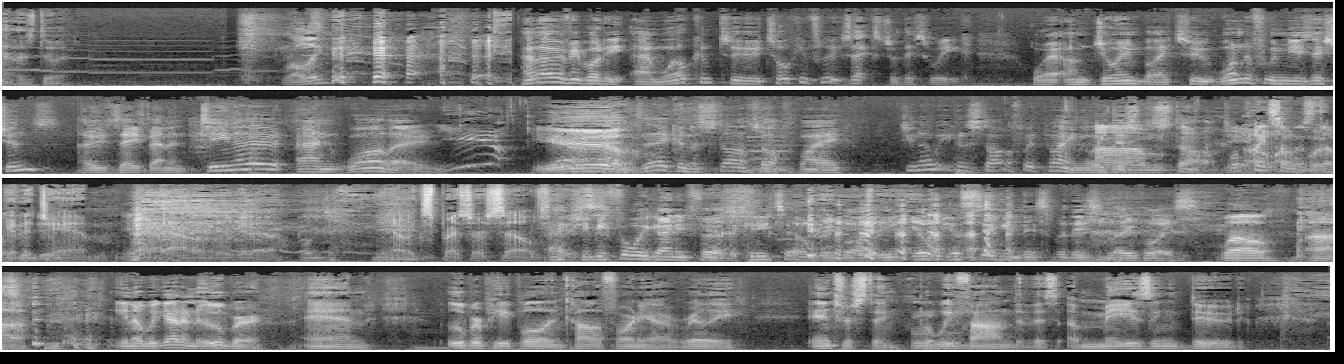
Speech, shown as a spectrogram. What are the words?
we start? Yeah, let's do it. Rolling? Hello, everybody, and welcome to Talking Flutes Extra this week, where I'm joined by two wonderful musicians, Jose Valentino and Gualo. Yeah. Yeah. And they're going to start off by. Do you know what you're going to start off with playing, or you Um, just start? We'll play some of the we're stuff gonna do. jam. Yeah. We're gonna, you know, express ourselves. Actually, before we go any further, can you tell me why you- you're, you're singing this with this low voice? Well, uh, you know, we got an Uber, and Uber people in California are really interesting. But we found this amazing dude,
